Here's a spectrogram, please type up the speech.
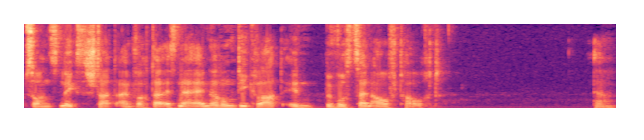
sonst nichts, statt einfach, da ist eine Erinnerung, die gerade im Bewusstsein auftaucht. Ja.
